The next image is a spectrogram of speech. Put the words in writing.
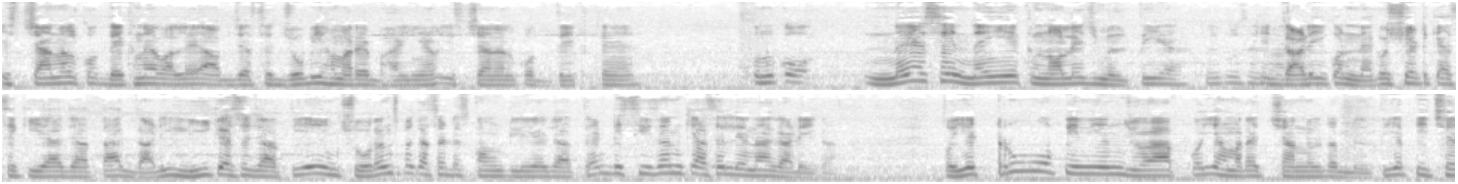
इस चैनल को देखने वाले आप जैसे जो भी हमारे भाई हैं इस चैनल को देखते हैं उनको नए से नई एक नॉलेज मिलती है कि गाड़ी को नेगोशिएट कैसे किया जाता है गाड़ी ली कैसे जाती है इंश्योरेंस पे कैसे डिस्काउंट लिए जाते हैं डिसीज़न कैसे लेना है गाड़ी का। तो ये ट्रू ओपिनियन जो है आपको ये हमारे चैनल पे मिलती है। पीछे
